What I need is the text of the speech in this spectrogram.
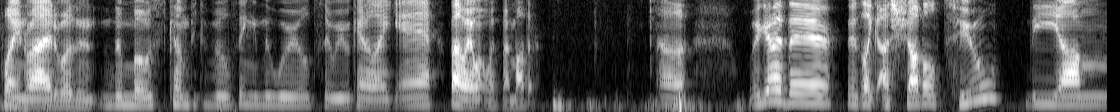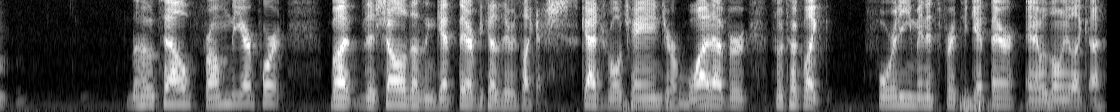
plane ride wasn't the most comfortable thing in the world, so we were kind of like, eh. By the way, I went with my mother. Uh, we go there. There's like a shuttle to the um the hotel from the airport, but the shuttle doesn't get there because there's like a schedule change or whatever. So it took like 40 minutes for it to get there, and it was only like a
